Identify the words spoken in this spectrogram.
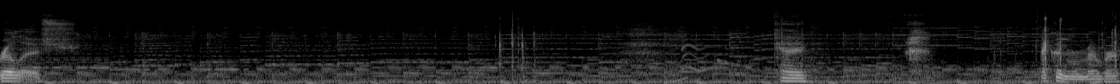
Frillish. Okay. I couldn't remember.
